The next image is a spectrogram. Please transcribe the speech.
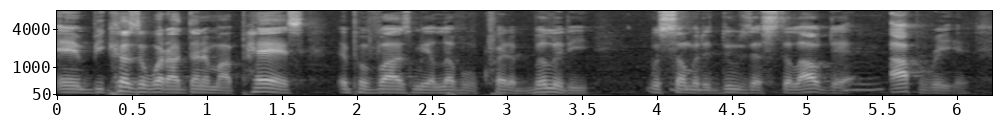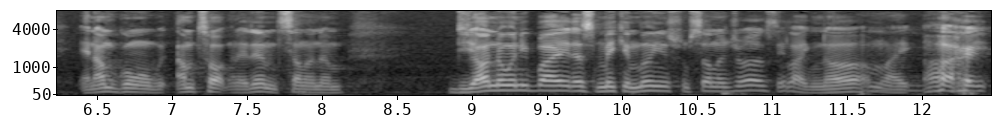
and because of what I've done in my past, it provides me a level of credibility with some of the dudes that's still out there Mm-hmm. operating. And I'm going, with, I'm talking to them, telling them. Do y'all know anybody that's making millions from selling drugs? They're like, no. I'm like, all right,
